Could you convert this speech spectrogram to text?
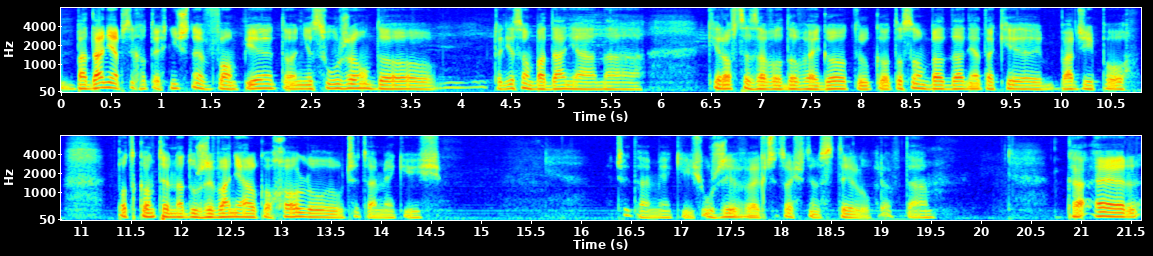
Badania psychotechniczne w WOMP-ie to nie służą do... to nie są badania na kierowcę zawodowego, tylko to są badania takie bardziej po, pod kątem nadużywania alkoholu, czy tam jakiś czy tam jakiś używek, czy coś w tym stylu, prawda? KR,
